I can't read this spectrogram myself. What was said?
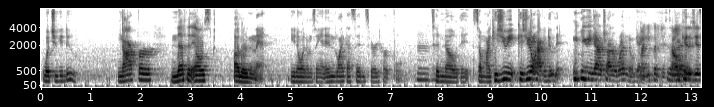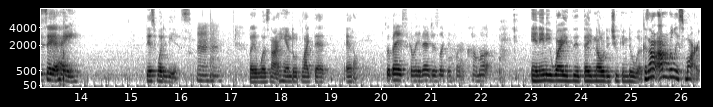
what you could do, not for nothing else other than that. You know what I'm saying? And like I said, it's very hurtful to know that somebody because you because you don't have to do that. you ain't got to try to run no game. Like you could have just told You could have just said, "Hey, this what it is," Mm-hmm. but it was not handled like that at all. So basically, they're just looking for a come up. in any way that they know that you can do it. Because I'm, I'm really smart,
